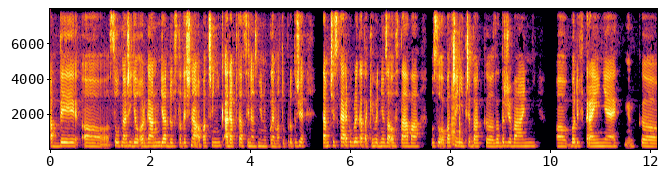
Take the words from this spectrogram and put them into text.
aby soud nařídil orgánům dělat dostatečná opatření k adaptaci na změnu klimatu, protože tam Česká republika taky hodně zaostává. To jsou opatření třeba k zadržování vody v krajině, k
